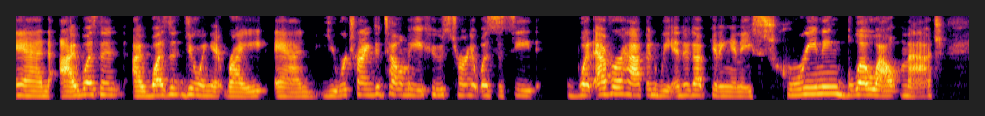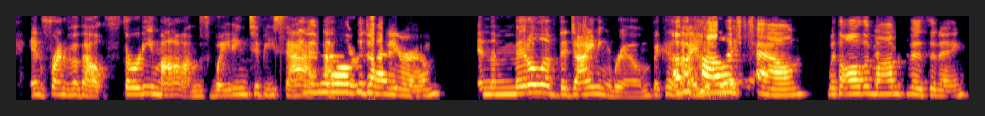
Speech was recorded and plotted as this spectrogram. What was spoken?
And I wasn't I wasn't doing it right. And you were trying to tell me whose turn it was to seat whatever happened we ended up getting in a screaming blowout match in front of about 30 moms waiting to be sat in the middle of the dining room. In the middle of the dining room because of a I college town with all the moms visiting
